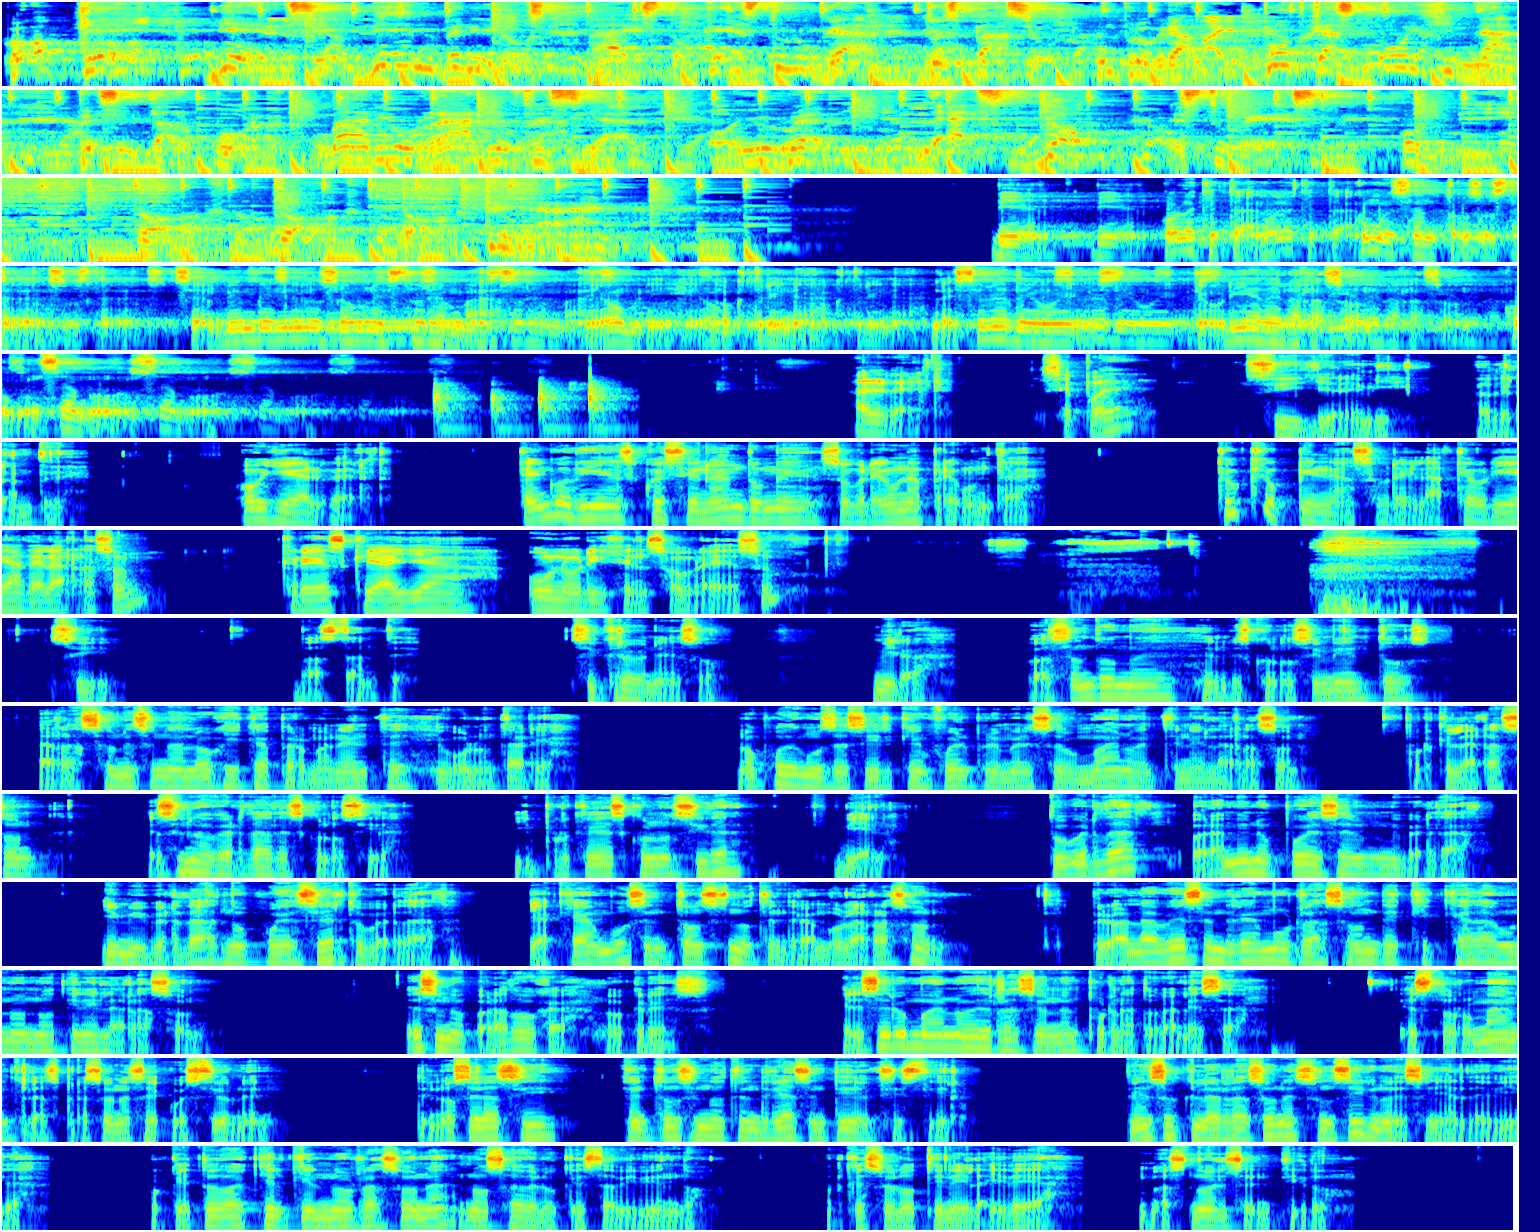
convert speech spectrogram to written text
Ok, bien, sean bienvenidos a esto que es tu lugar, tu espacio, un programa y podcast original presentado por Mario Radio Oficial. Are you ready? Let's go. Esto es Only Dog, Dog, Doctrina. Bien, bien. Hola, ¿qué tal? Hola, ¿qué tal? ¿Cómo están todos ustedes? ustedes? Sean bienvenidos a una historia más de Omni Doctrina. La historia de hoy es Teoría de la Razón. Comenzamos. Albert, ¿se puede? Sí, Jeremy, adelante. Oye, Albert, tengo días cuestionándome sobre una pregunta. ¿Tú qué opinas sobre la teoría de la razón? ¿Crees que haya un origen sobre eso? Sí, bastante. Sí creo en eso. Mira, basándome en mis conocimientos, la razón es una lógica permanente y voluntaria. No podemos decir quién fue el primer ser humano en tener la razón, porque la razón es una verdad desconocida. ¿Y por qué desconocida? Bien, tu verdad para mí no puede ser mi verdad, y mi verdad no puede ser tu verdad, ya que ambos entonces no tendremos la razón, pero a la vez tendremos razón de que cada uno no tiene la razón. Es una paradoja, ¿no crees? El ser humano es racional por naturaleza. Es normal que las personas se cuestionen. De no ser así, entonces no tendría sentido existir. Pienso que la razón es un signo de señal de vida, porque todo aquel que no razona no sabe lo que está viviendo, porque solo tiene la idea, mas no el sentido.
